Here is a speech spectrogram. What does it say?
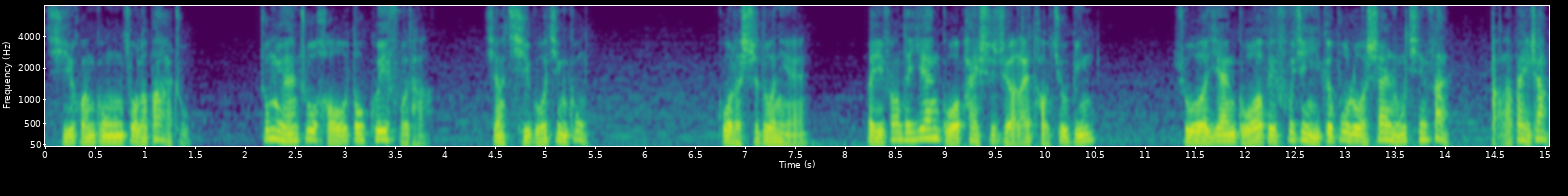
齐桓公做了霸主，中原诸侯都归服他，向齐国进贡。过了十多年，北方的燕国派使者来讨救兵，说燕国被附近一个部落山戎侵犯，打了败仗。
